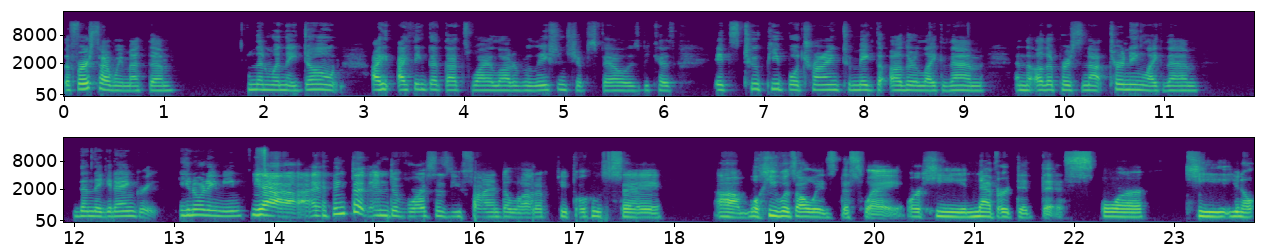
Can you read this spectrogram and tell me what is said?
the first time we met them. And then when they don't i i think that that's why a lot of relationships fail is because it's two people trying to make the other like them and the other person not turning like them then they get angry you know what i mean yeah i think that in divorces you find a lot of people who say um, well, he was always this way, or he never did this, or he, you know,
